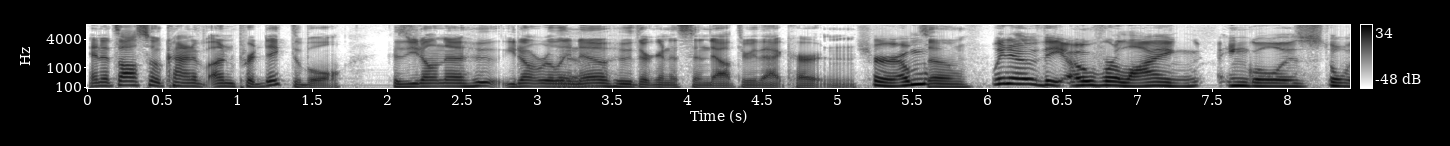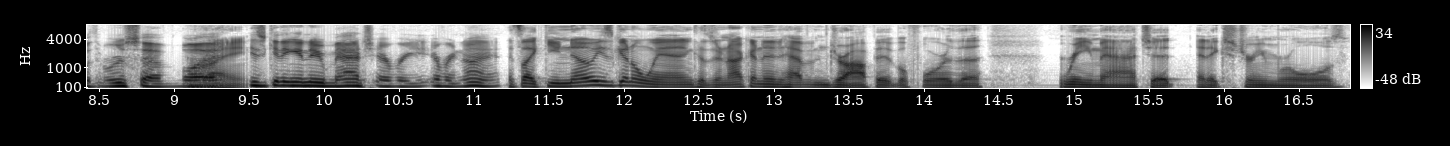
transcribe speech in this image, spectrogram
and it's also kind of unpredictable because you don't know who you don't really know who they're going to send out through that curtain. Sure. Um, So- we know the overlying angle is still with Rusev, but Right. he's getting a new match every every night. It's like you know he's going to win because they're not going to have him drop it before the rematch at, at Extreme Rules.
